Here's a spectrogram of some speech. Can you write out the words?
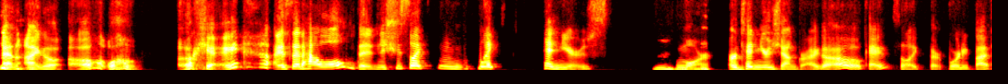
And I go, oh, well, okay. I said, how old then? And she's like, "Mm, like 10 years Mhm. more or 10 years younger. I go, oh, okay. So like thir- 45.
